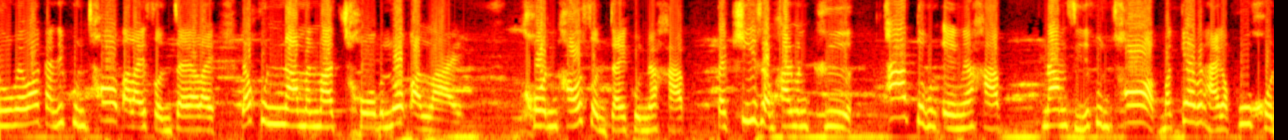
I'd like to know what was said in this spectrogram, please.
รู้ไหมว่าการที่คุณชอบอะไรสนใจอะไร แล้วคุณนำมันมาโชว์บนโลกออนไลน์ คนเขาสนใจคุณนะครับ แต่คีย์สำคัญมันคือ ถ้าตัวคุณเองนะครับ นำสิ่งที่คุณชอบมาแก้ปัญหากับผู้คน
